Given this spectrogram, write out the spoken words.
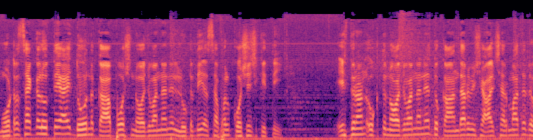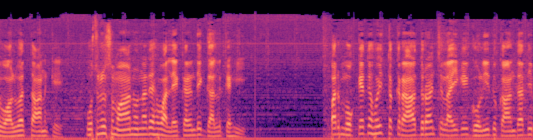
ਮੋਟਰਸਾਈਕਲ ਉੱਤੇ ਆਏ ਦੋ ਨਕਾਬਪੋਸ਼ ਨੌਜਵਾਨਾਂ ਨੇ ਲੁੱਟ ਦੀ ਅਸਫਲ ਕੋਸ਼ਿਸ਼ ਕੀਤੀ। ਇਸ ਦੌਰਾਨ ਉਕਤ ਨੌਜਵਾਨਾਂ ਨੇ ਦੁਕਾਨਦਾਰ ਵਿਸ਼ਾਲ ਸ਼ਰਮਾ ਤੇ ਰਿਵਾਲਵਰ ਤਾਨ ਕੇ ਉਸ ਨੂੰ ਸਮਾਨ ਉਹਨਾਂ ਦੇ ਹਵਾਲੇ ਕਰਨ ਦੀ ਗੱਲ ਕਹੀ। ਪਰ ਮੌਕੇ ਤੇ ਹੋਈ ਤਕਰਾਰ ਦੌਰਾਨ ਚਲਾਈ ਗਈ ਗੋਲੀ ਦੁਕਾਨਦਾਰ ਦੀ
